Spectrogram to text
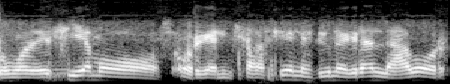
Como decíamos, organizaciones de una gran labor,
